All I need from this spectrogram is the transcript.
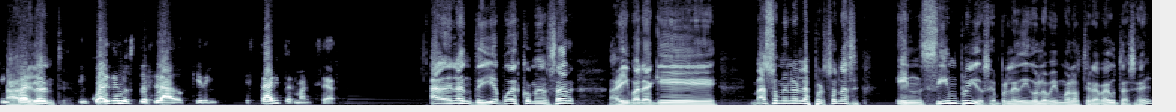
en, Cuál, en cuál de los dos lados quieren estar y permanecer. Adelante, ya puedes comenzar ahí para que más o menos las personas en simple, yo siempre le digo lo mismo a los terapeutas, ¿eh?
